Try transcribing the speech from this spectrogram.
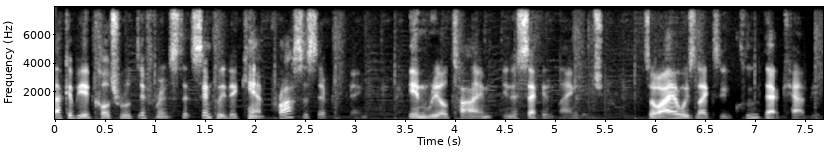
that could be a cultural difference that simply they can't process everything in real time in a second language. So I always like to include that caveat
